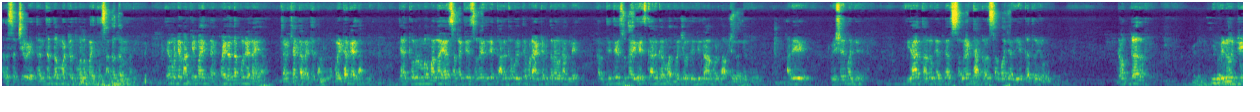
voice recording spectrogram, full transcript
आता सचिव आहे त्यांचा दम म्हटलं तुम्हाला माहिती आहे, साधा दम नाही. ते म्हणजे बाकी माहीत नाही. पहिल्यांदा पुण्याला या. चर्चा करायच्यात आपल्याला. बैठक आहेत आपल्या. त्या करून मग मला या सगळ्याचे सगळे जे कार्यक्रम होते ते मला अटेंड करावे लागले. कारण तिथे सुद्धा हेच कार्यक्रम महत्त्वाचे होते जिथं आपण औषधं घेतो. आणि विषय म्हणजे या तालुक्यातल्या सगळ्या ठाकर समाजाने एकत्र येऊन डॉक्टर विनोदजी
